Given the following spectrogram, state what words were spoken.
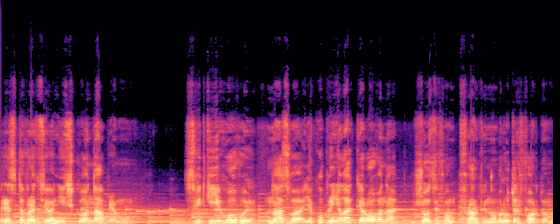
реставраціоністського напряму. Свідки Єгови назва, яку прийняла керована Джозефом Франкліном Рутерфордом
